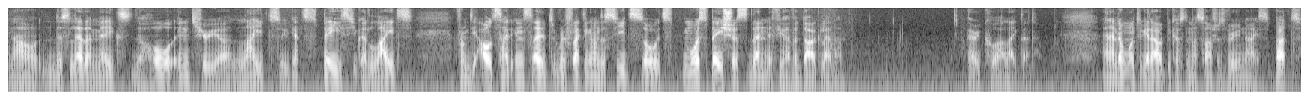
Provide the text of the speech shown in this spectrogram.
now this leather makes the whole interior light. So you get space, you get lights from the outside, inside, reflecting on the seats. So it's more spacious than if you have a dark leather. Very cool, I like that. And I don't want to get out because the massage is very nice. But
